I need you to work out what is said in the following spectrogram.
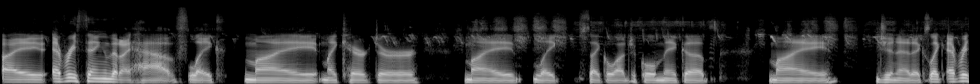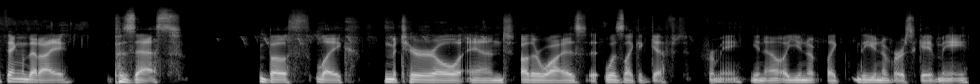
I everything that I have like my my character, my like psychological makeup, my genetics, like everything that I possess both like material and otherwise it was like a gift for me you know a uni- like the universe gave me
